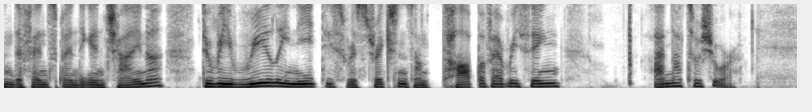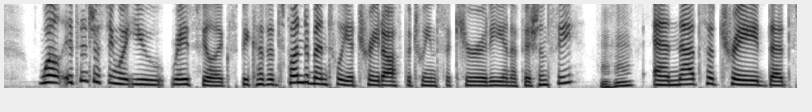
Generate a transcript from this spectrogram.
in defense spending in China. Do we really need these restrictions on top of everything? I'm not so sure. Well, it's interesting what you raise, Felix, because it's fundamentally a trade off between security and efficiency. Mm-hmm. And that's a trade that's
